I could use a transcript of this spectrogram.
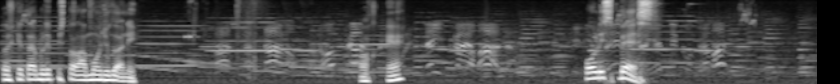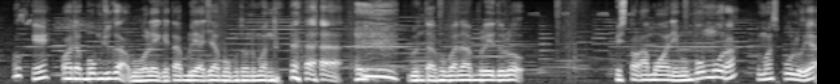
Terus kita beli pistol ammo juga nih. Oke. Okay. Police base. Oke, okay. oh ada bom juga. Boleh kita beli aja bom teman-teman. Bentar Pupana beli dulu pistol ammo ini. Mumpung murah, cuma 10 ya.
